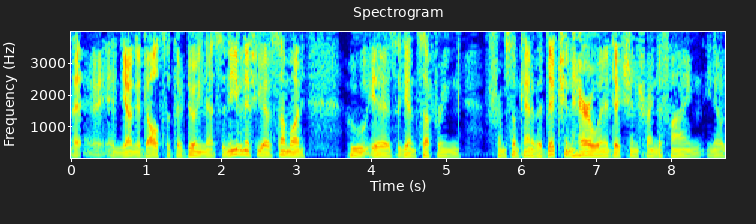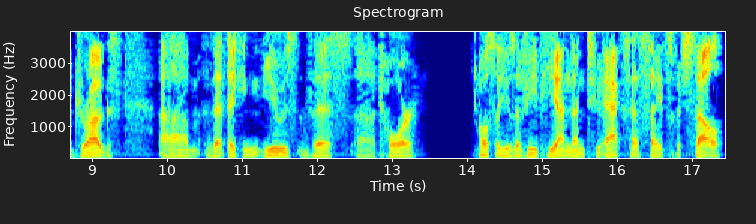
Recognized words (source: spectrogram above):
and young adults that they're doing this. And even if you have someone who is again suffering from some kind of addiction, heroin addiction, trying to find you know drugs um, that they can use this uh, Tor, also use a VPN then to access sites which sell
